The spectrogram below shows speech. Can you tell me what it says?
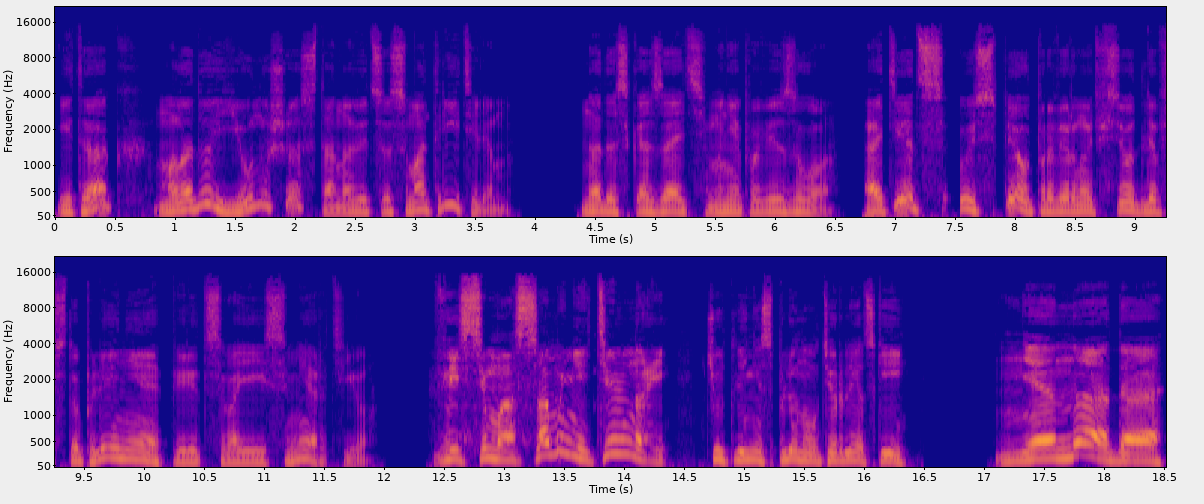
Итак, молодой юноша становится смотрителем. Надо сказать, мне повезло. Отец успел провернуть все для вступления перед своей смертью. «Весьма сомнительный!» — чуть ли не сплюнул Терлецкий. «Не надо!»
